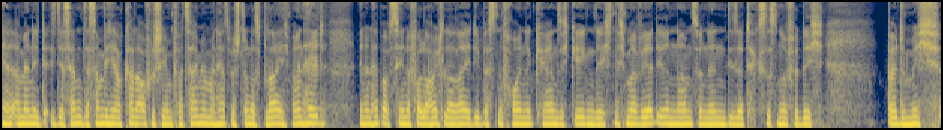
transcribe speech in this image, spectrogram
ja, am Ende, das haben, das haben wir hier auch gerade aufgeschrieben. Verzeih mir, mein Herz bestand aus Blei. Ich war ein Held in der Hip-Hop-Szene voller Heuchlerei. Die besten Freunde kehren sich gegen dich. Nicht mal wert, ihren Namen zu nennen. Dieser Text ist nur für dich, weil du mich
